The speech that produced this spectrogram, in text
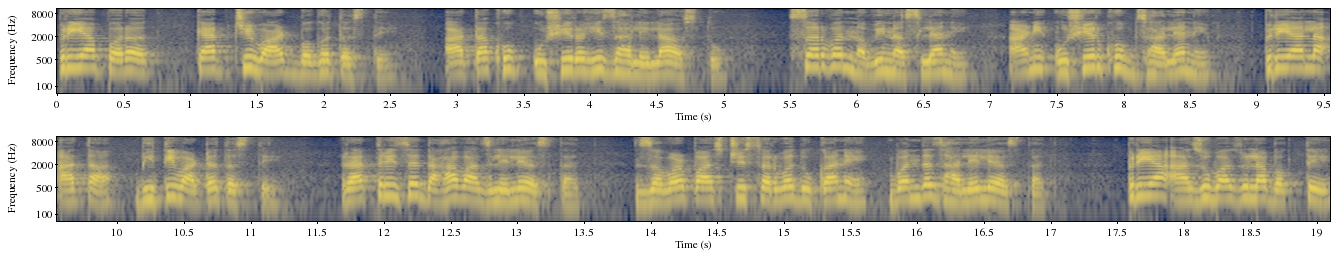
प्रिया परत कॅबची वाट बघत असते. आता खूप उशीरही झालेला असतो. सर्व नवीन असल्याने आणि उशीर खूप झाल्याने प्रियाला आता भीती वाटत असते. रात्रीचे दहा वाजलेले असतात. जवळपासची सर्व दुकाने बंद झालेले असतात. प्रिया आजूबाजूला बघते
